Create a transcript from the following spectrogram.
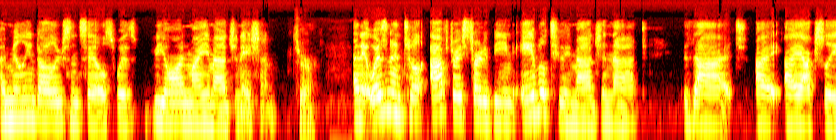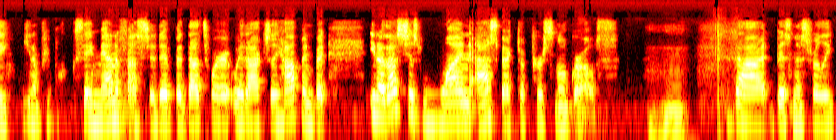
a million dollars in sales was beyond my imagination sure. And it wasn't until after i started being able to imagine that that i i actually you know people say manifested it but that's where it would actually happen. But you know that's just one aspect of personal growth. Mm-hmm. that business really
